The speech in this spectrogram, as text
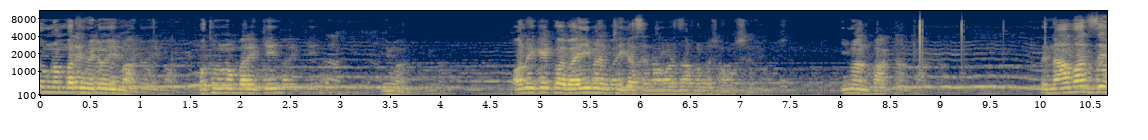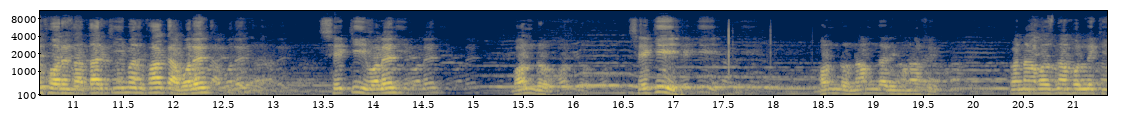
প্রথম নম্বরে হইল ইমান প্রথম নম্বরে কি? ইমান অনেকে কয়, ভাই ইমান ঠিক আছে, নামাজ না পড়লে সমস্যা নেই। ইমান ফাঁকা। নামাজ যে পড়ে না, তার কি ইমান ফাঁকা বলেন? সে কি বলেন? ভণ্ড। সে কি? ভণ্ড, নামদারি মুনাফিক। নামাজ না পড়লে কি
